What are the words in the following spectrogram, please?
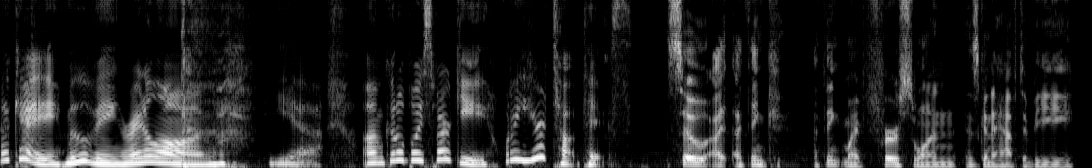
Okay, moving right along. yeah. Um, good old boy Sparky, what are your top picks? So I, I think I think my first one is going to have to be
